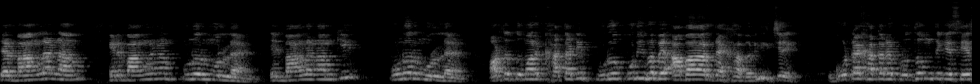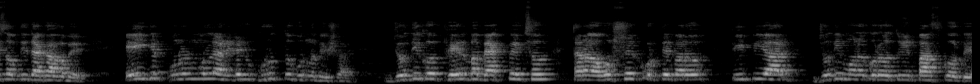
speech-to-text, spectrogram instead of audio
যার বাংলা নাম, এর বাংলা নাম পুনর্মূল্যায়ন। এর বাংলা নাম কি? পুনর্মূল্যায়ন। অর্থাৎ তোমার খাতাটি পুরোপুরিভাবে আবার দেখাবে রিচেক গোটা খাতাটা প্রথম থেকে শেষ অবধি দেখা হবে। এই যে পুনর্মূল্যায়ন, এটা খুব গুরুত্বপূর্ণ বিষয়। যদি কেউ ফেল বা ব্যাক পেয়েছ, তারা অবশ্যই করতে পারো। পিপিআর যদি মনে করো তুমি পাস করবে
